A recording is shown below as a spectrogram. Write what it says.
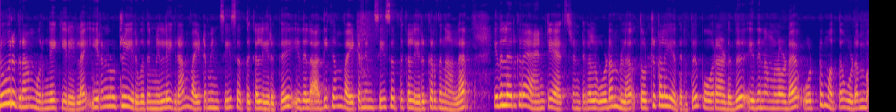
நூறு கிராம் முருங்கைக்கீரையில் இருநூற்றி இருபது மில்லிகிராம் வைட்டமின் சி சத்துக்கள் இருக்குது இதில் அதிகம் வைட்டமின் சி சத்துக்கள் இருக்கிறதுனால இதில் இருக்கிற ஆன்டி ஆக்சிடென்ட்டுகள் உடம்பில் தொற்றுக்களை எதிர்த்து போராடுது. இது நம்மளோட ஒட்டுமொத்த உடம்பு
